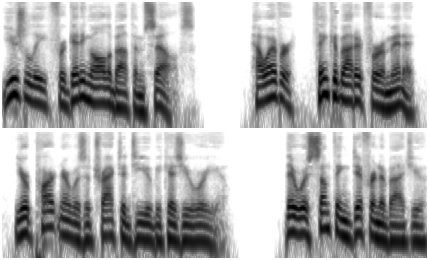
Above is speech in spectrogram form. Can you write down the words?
Usually, forgetting all about themselves. However, think about it for a minute your partner was attracted to you because you were you. There was something different about you,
